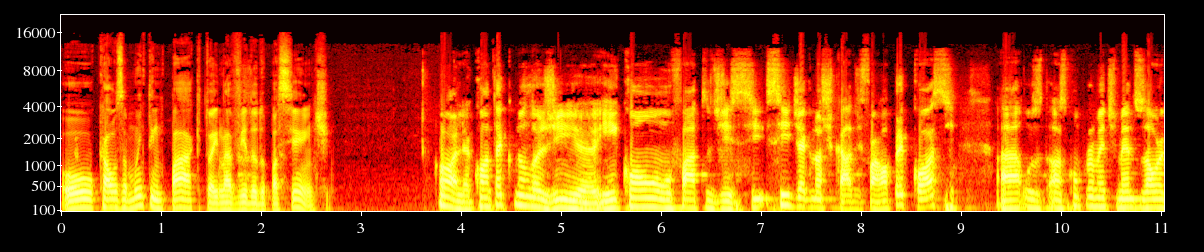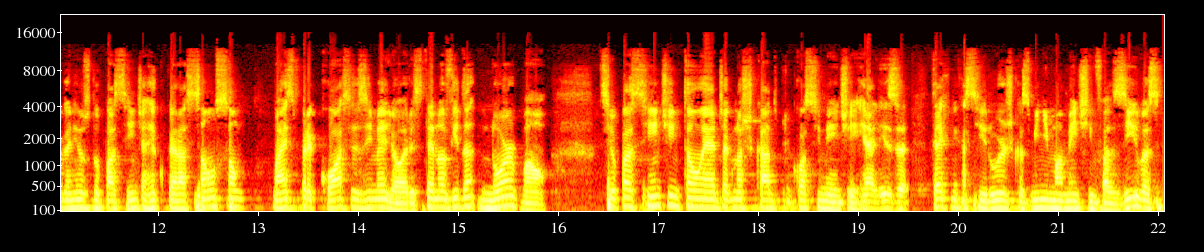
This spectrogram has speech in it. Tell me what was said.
ou causa muito impacto aí na vida do paciente? Olha, com a tecnologia e com o fato de se, se diagnosticado de forma precoce, uh, os, os comprometimentos ao organismo do paciente, a recuperação são mais precoces e melhores, tendo a vida normal. Se o paciente, então, é diagnosticado precocemente e realiza técnicas cirúrgicas minimamente invasivas,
